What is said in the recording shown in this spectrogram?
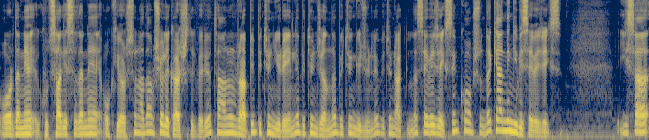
orada ne kutsal yasada ne okuyorsun? Adam şöyle karşılık veriyor. Tanrı Rabbi bütün yüreğinle, bütün canına, bütün gücünle, bütün aklına seveceksin. Komşunu da kendin gibi seveceksin. İsa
